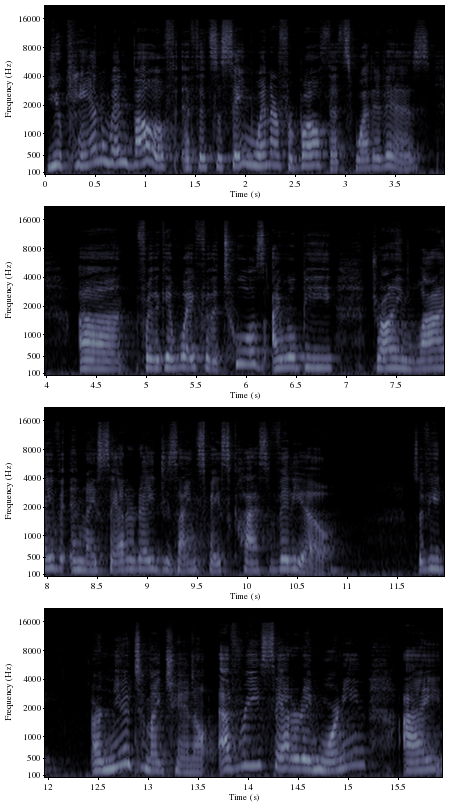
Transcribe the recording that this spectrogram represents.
You can win both. If it's the same winner for both, that's what it is. Uh, for the giveaway for the tools, I will be drawing live in my Saturday Design Space class video. So if you are new to my channel, every Saturday morning I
